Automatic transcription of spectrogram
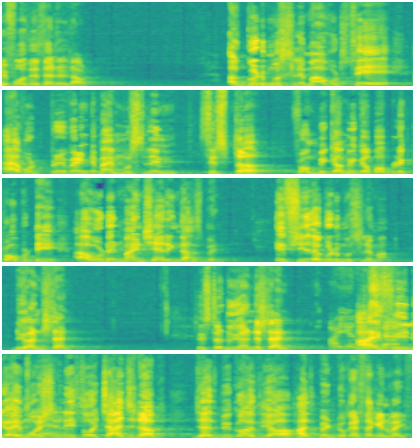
before they settle down. A good Muslimah would say, I would prevent my Muslim sister from becoming a public property. I wouldn't mind sharing the husband. If she's a good Muslimah. Do you understand? Sister, do you understand? I I understand feel you're it well. emotionally so charged up just because your husband took a second wife.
